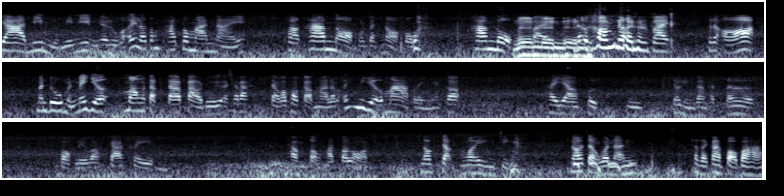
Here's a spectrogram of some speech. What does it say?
หญ้านิ่มหรือไม่นิ่มจะรู้ว่าเอ้ยเราต้องพัดประมาณไหน พอข้ามหนอกมันไปหนอกบอกว่า ข้ามโหนกมัเนินไปเนินเนิน แล้วข้ามเนินมันไปก็เลยอ๋อ มันดูเหมือนไม่เยอะมองจากตาเปล่าดูเยอะใช่ป่ะแต่ว่าพอกลับมาแล้วเอ้ยไม่เยอะมากอะไรเงี้ยก็พยายามฝึกนี่เจ้าหญิงการพัตเตอร์ บอกเลยว่ากล้าเคลมทำสองพัดตลอด นอกจากง่อยจริง ๆ นอกจากวันนั้นสถานการณ์เปราะบาง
